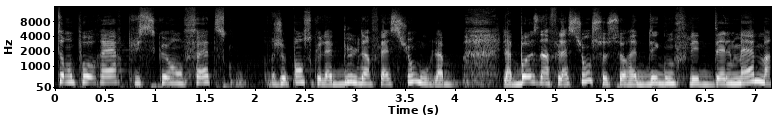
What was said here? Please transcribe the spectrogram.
temporaire puisque en fait je pense que la bulle d'inflation ou la, la bosse d'inflation se serait dégonflée d'elle-même,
